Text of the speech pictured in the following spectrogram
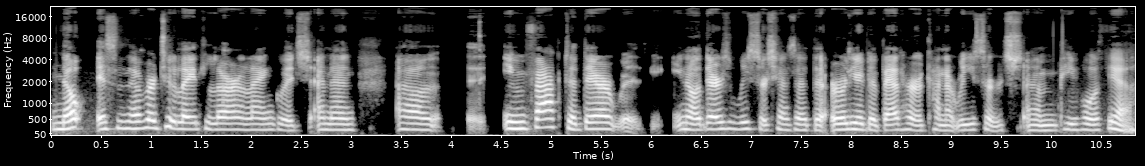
Nope, it's never too late to learn a language. And then uh, in fact, there, you know, there's research that said the earlier the better kind of research. Um, people yeah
